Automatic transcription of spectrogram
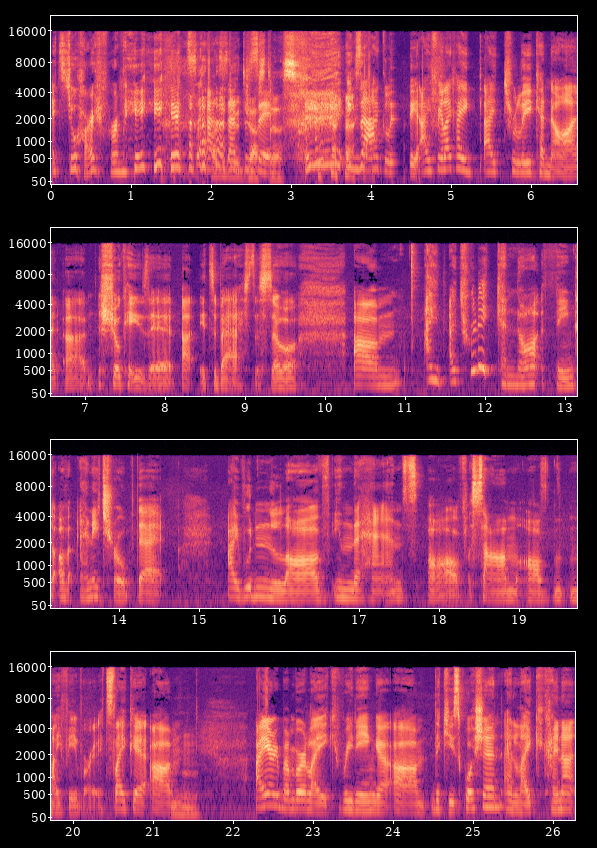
it's too hard for me. it's Hard to do justice. exactly. I feel like I, I truly cannot um, showcase it at its best. So um, I, I truly cannot think of any trope that I wouldn't love in the hands of some of my favorites. Like, uh, um, I remember like reading um, the Kiss Quotient and like kind of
